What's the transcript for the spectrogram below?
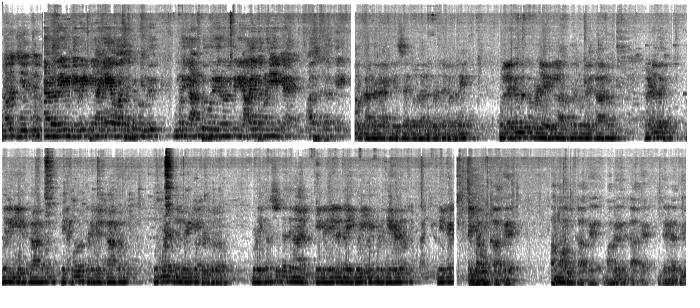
ராஜ்யத்தில் வீட்டில் அநேக வாசஸ்தலம் உண்டு உம்முடைய அன்பு கூறுகிறவர்களுக்கு நீர் ஆயத்தம் பண்ணியிருக்க வாசஸ்தலத்தை நமக்காரராகிய சர்வதான கொடுத்தகப்பனே உலகமெங்கும் உள்ள எல்லா குடும்பங்களுக்காகவும் கணவர் மனைவியருக்காகவும் பெற்றோர் பிள்ளைகளுக்காகவும் உம்மிடத்தில் வேண்டிக் கொள்கிறோம் உங்களுடைய பரிசுத்தினால் எங்கள் இல்லங்களை தூய்மைப்படுத்தியர்களும் எங்கள் ஐயாவுக்காக அம்மாவுக்காக மகளுக்காக இந்த இடத்துல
